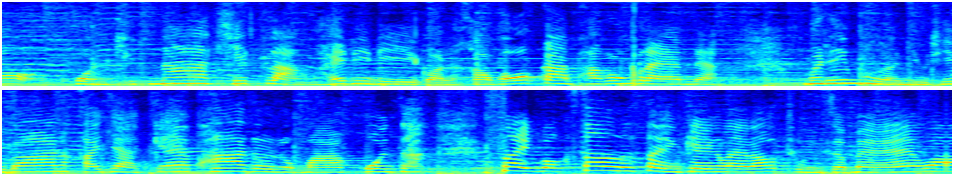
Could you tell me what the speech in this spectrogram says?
ก็ควรคิดหน้าคิดหลังให้ดีๆก่อนนะคะ เพราะว่าการพักโรงแรมเนี่ยไม่ได้เหมือนอยู่ที่บ้านนะคะ อย่าแก้ผ้าเดินออกมา ควรจะใส่บ็อกเซอร์หรือใส่กางเกงอะไรแล้วถึงจะแม้ว่า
